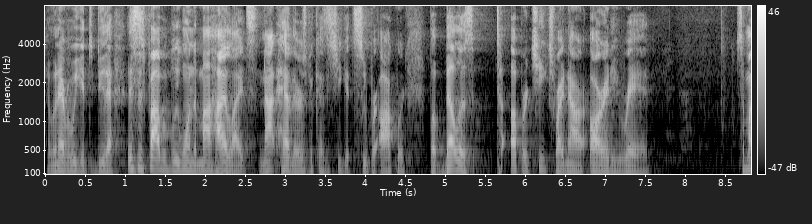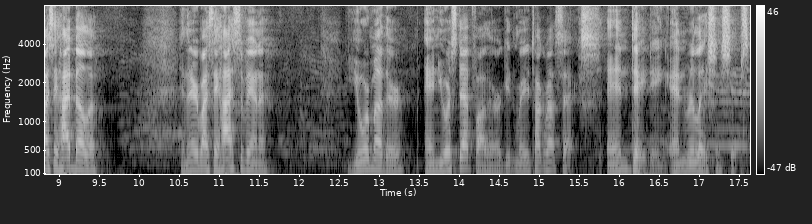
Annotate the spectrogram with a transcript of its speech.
and whenever we get to do that, this is probably one of my highlights, not Heather's because she gets super awkward, but Bella's t- upper cheeks right now are already red. Somebody say, Hi, Bella. And then everybody say, Hi, Savannah. Your mother and your stepfather are getting ready to talk about sex and dating and relationships.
